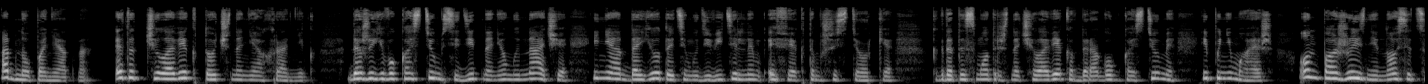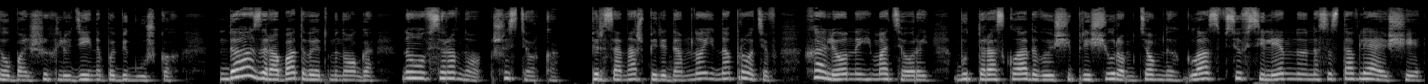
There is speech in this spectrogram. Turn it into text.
Одно понятно. Этот человек точно не охранник. Даже его костюм сидит на нем иначе и не отдает этим удивительным эффектам шестерки. Когда ты смотришь на человека в дорогом костюме и понимаешь, он по жизни носится у больших людей на побегушках. Да, зарабатывает много, но все равно шестерка. Персонаж передо мной, напротив, холеный, матерый, будто раскладывающий прищуром темных глаз всю вселенную на составляющие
